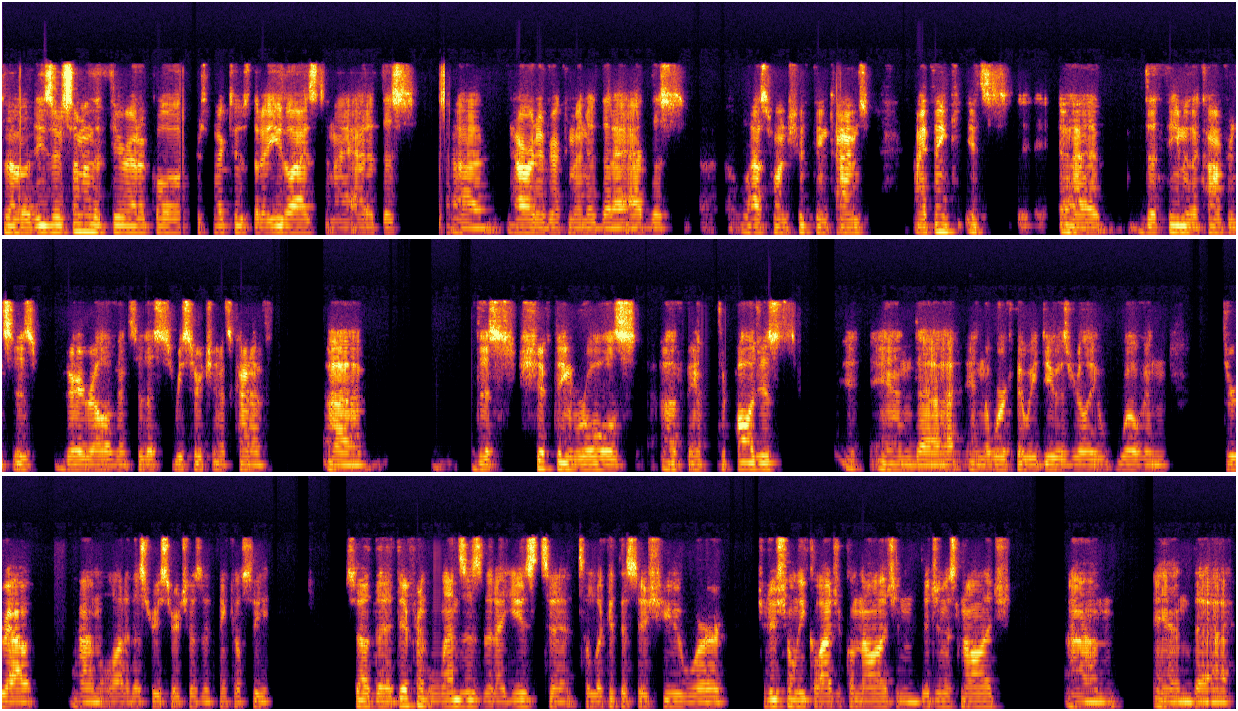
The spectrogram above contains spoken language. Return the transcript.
So these are some of the theoretical perspectives that I utilized, and I added this. Uh, Howard had recommended that I add this uh, last one 15 times. I think it's uh, the theme of the conference is very relevant to this research, and it's kind of uh, this shifting roles of anthropologists and uh, and the work that we do is really woven throughout um, a lot of this research, as I think you'll see. So the different lenses that I used to, to look at this issue were traditional ecological knowledge and indigenous knowledge. Um, and uh,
